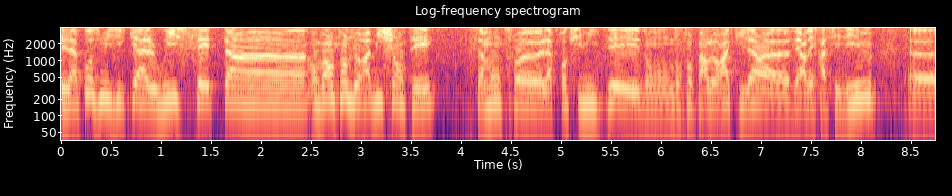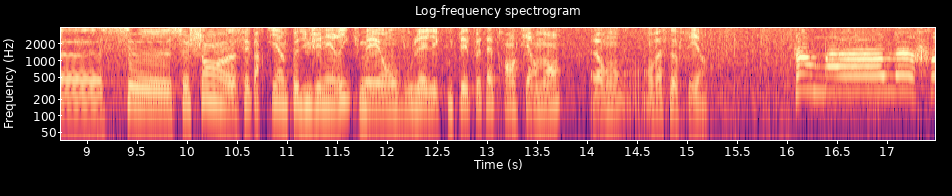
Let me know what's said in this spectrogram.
La pause musicale, oui, c'est un. On va entendre le rabbi chanter. Ça montre euh, la proximité dont, dont on parlera qu'il a euh, vers les chassidim. Euh, ce, ce chant euh, fait partie un peu du générique, mais on voulait l'écouter peut-être entièrement. Alors on, on va se l'offrir. תמלכו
